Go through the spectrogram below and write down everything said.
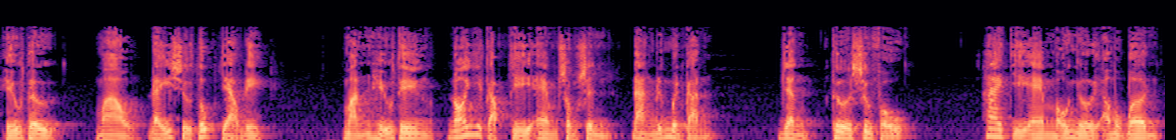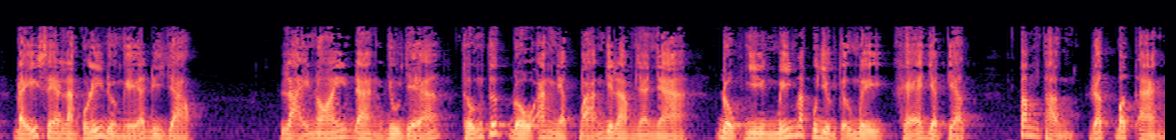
hiểu thư, mau đẩy sư thúc vào đi. Mạnh Hiểu Thiên nói với cặp chị em song sinh đang đứng bên cạnh. Dân, thưa sư phụ. Hai chị em mỗi người ở một bên đẩy xe lăn của Lý Đường Nghĩa đi vào. Lại nói đang vui vẻ, thưởng thức đồ ăn Nhật Bản với Lam Nha Nha, đột nhiên mí mắt của Dương Tử Mi khẽ giật giật, tâm thần rất bất an,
